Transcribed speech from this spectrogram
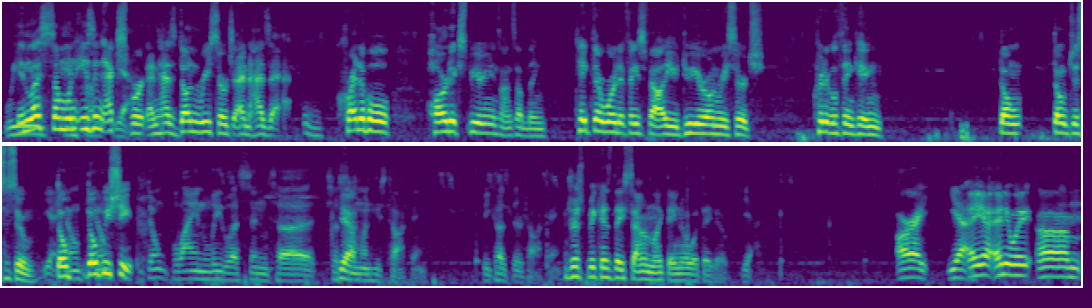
We Unless someone is an inform- yeah. expert and has done research and has a credible, hard experience on something, take their word at face value. Do your own research, critical thinking. Don't don't just assume. Yeah, don't, don't be sheep Don't blindly listen to to Yeah. someone who's talking because they're talking. just because they sound like they know what they do. Yeah. All right. Yeah. Hey, yeah. Anyway, um,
